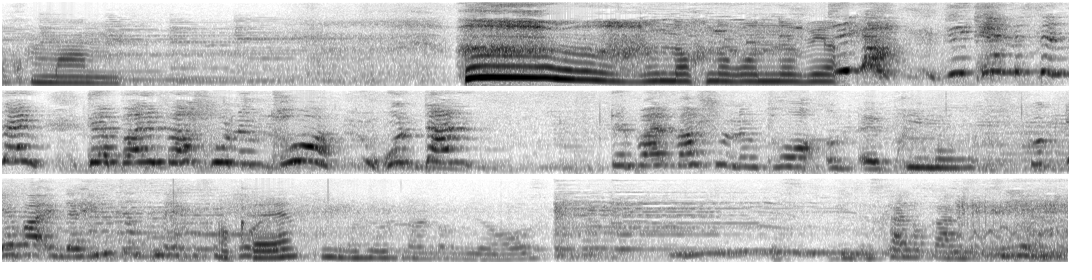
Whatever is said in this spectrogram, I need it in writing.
Och Mann. Noch eine Runde. Wir. Digga, wie kann es? Der Ball war schon im Tor und dann. Der Ball war schon im Tor und El Primo. Guck, er war in der hintersten Ecke vom Okay. Tor. Primo holt ihn einfach wieder raus. Das, das kann doch gar nicht zählen.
